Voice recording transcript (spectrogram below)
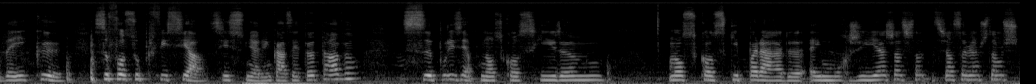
Daí que, se for superficial, sim senhor, em casa é tratável. Se, por exemplo, não se conseguir, hum, não se conseguir parar a hemorragia, já, já sabemos que estamos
